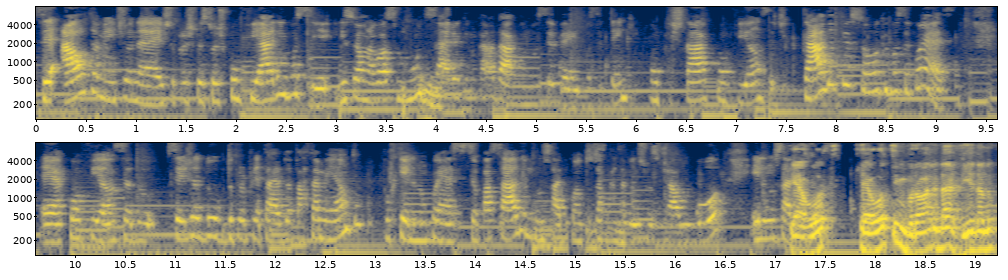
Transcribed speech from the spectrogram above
ser altamente honesto para as pessoas confiarem em você. Isso é um negócio muito sério aqui no Canadá, quando você vem. Você tem que conquistar a confiança de cada pessoa que você conhece. É a confiança do, seja do, do proprietário do apartamento, porque ele não conhece seu passado, ele não sabe quantos apartamentos você já alugou, ele não sabe. Que é outro, você... que é outro embrólio da vida no,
